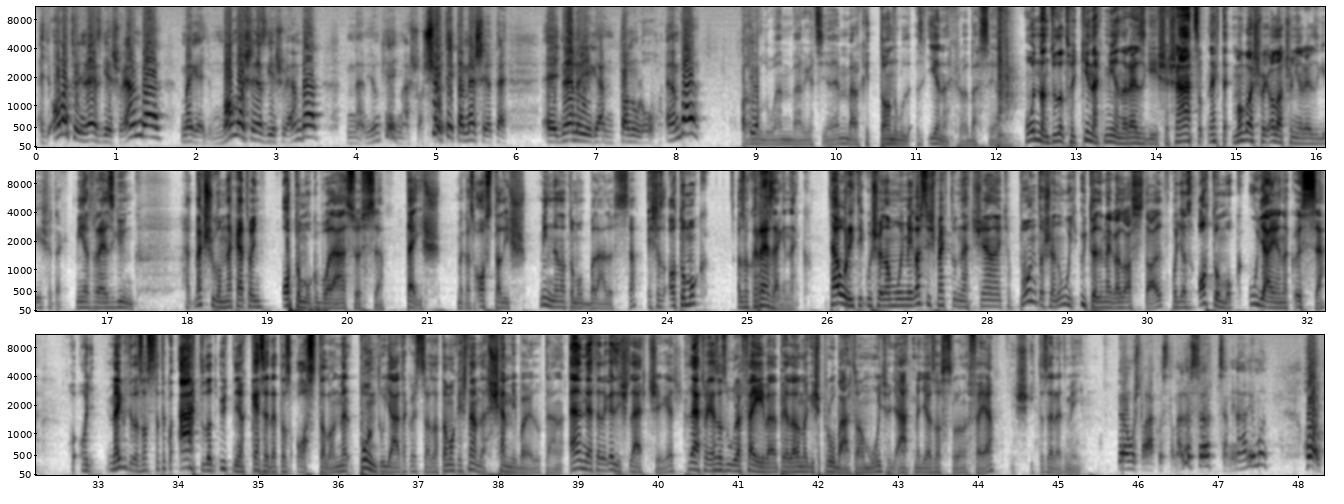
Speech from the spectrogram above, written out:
egy alacsony rezgésű ember meg egy magas rezgésű ember nem jön ki egymással sőt éppen mesélte egy nem régen tanuló ember aki Tanuló ember, geci, ember, aki tanul, az ilyenekről beszél. Honnan tudod, hogy kinek milyen a rezgése? Srácok, nektek magas vagy alacsony a rezgésetek? Miért rezgünk? Hát megsugom neked, hogy atomokból állsz össze. Te is. Meg az asztal is. Minden atomokból áll össze. És az atomok, azok rezegnek. Teoretikusan amúgy még azt is meg tudnád csinálni, hogyha pontosan úgy ütöd meg az asztalt, hogy az atomok úgy álljanak össze, hogy megütöd az asztalt, akkor át tudod ütni a kezedet az asztalon, mert pont úgy álltak össze az atomok, és nem lesz semmi bajod utána. Elméletileg ez is lehetséges. Lehet, hogy ez az úr a fejével például meg is próbálta amúgy, hogy átmegy az asztalon a feje, és itt az eredmény. Mivel most találkoztam először szemináriumon, hogy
